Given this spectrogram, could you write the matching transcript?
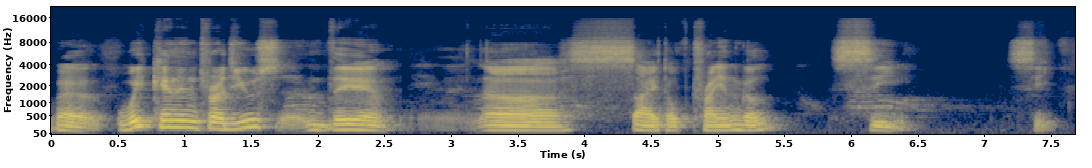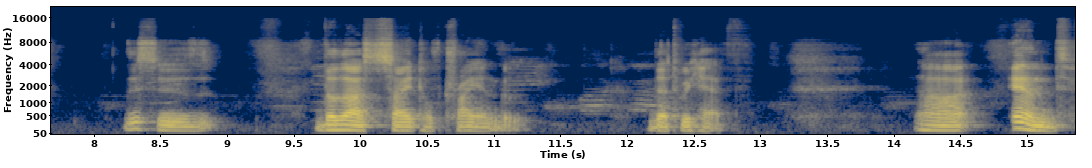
Well, we can introduce the uh, side of triangle C. C. This is the last side of triangle that we have. Uh, and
